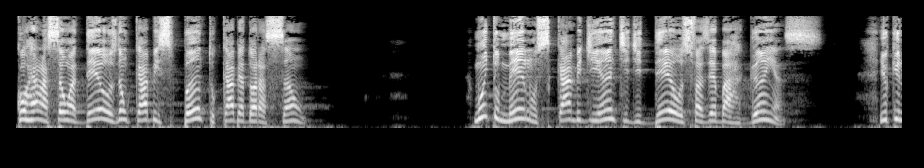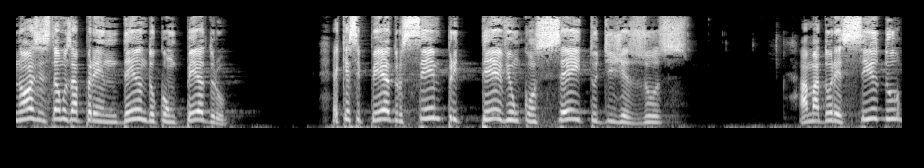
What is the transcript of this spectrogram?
Com relação a Deus não cabe espanto, cabe adoração. Muito menos cabe diante de Deus fazer barganhas. E o que nós estamos aprendendo com Pedro é que esse Pedro sempre teve um conceito de Jesus amadurecido,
